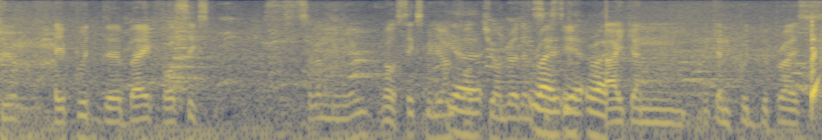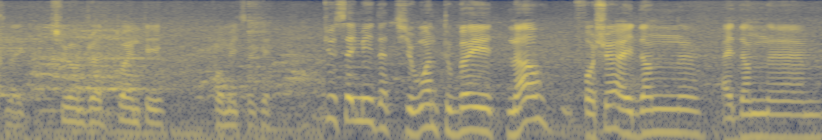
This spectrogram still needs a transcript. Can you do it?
two. I put the bike for six, seven million, no six million Yeah, for 260. right, yeah, right. I can I can put the price like 220 for me. It's okay. If you say me that you want to buy it now, for sure I don't uh, I don't um,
